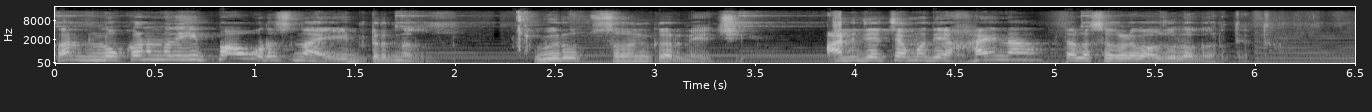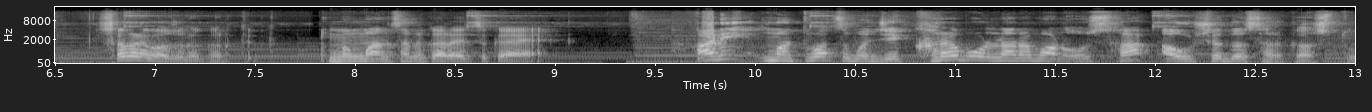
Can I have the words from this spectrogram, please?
कारण लोकांमध्ये ही पॉवरच नाही इंटरनल विरोध सहन करण्याची. आणि ज्याच्यामध्ये आहे ना त्याला सगळे बाजूला करतात. सगळे बाजूला करतात. मग माणसानं करायचं काय? आणि महत्वाचं म्हणजे खरं बोलणारा माणूस हा औषधासारखा असतो.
